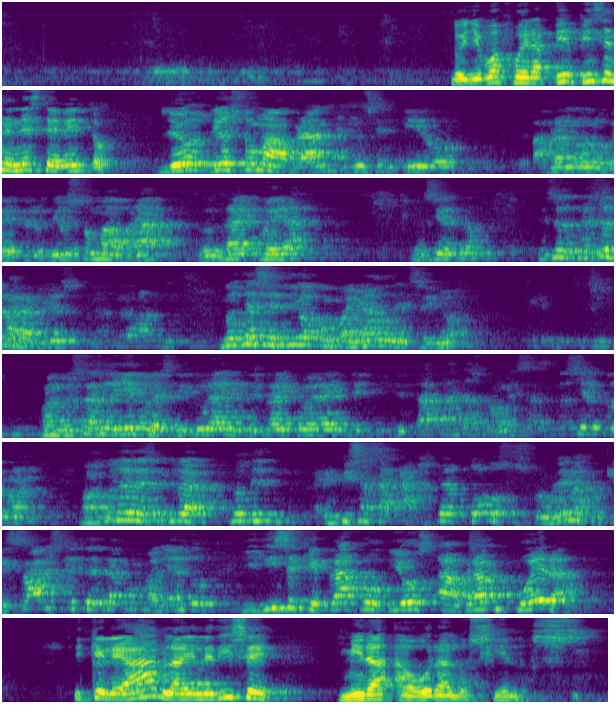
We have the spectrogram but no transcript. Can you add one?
lo llevó afuera. Piensen en este evento. Dios, Dios toma a Abraham en un sentido, Abraham no lo ve, pero Dios toma a Abraham, lo trae fuera, ¿no es cierto? Eso, es maravilloso. ¿No te has sentido acompañado del Señor? Cuando estás leyendo la escritura y te trae fuera y te, da tantas promesas, ¿no es cierto, hermano? Cuando tú lees la escritura, no te empiezas a quitar todos tus problemas porque sabes que te está acompañando y dice que trajo Dios a Abraham fuera y que le habla y le dice, mira ahora los cielos.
